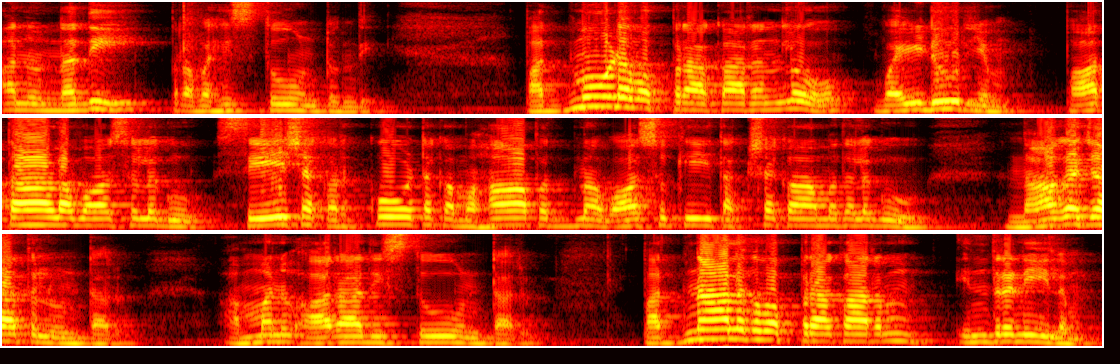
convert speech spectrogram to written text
అను నది ప్రవహిస్తూ ఉంటుంది. పద్మూడవ ప్రాకారంలో వైఢూర్యం పాతాళవాసులకు శేష కర్కోటక మహాపద్మ వాసుకి తక్షకామదలగు నాగజాతులు ఉంటారు అమ్మను ఆరాధిస్తూ ఉంటారు. పద్నాలుగవ ప్రాకారం ఇంద్రనీలం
